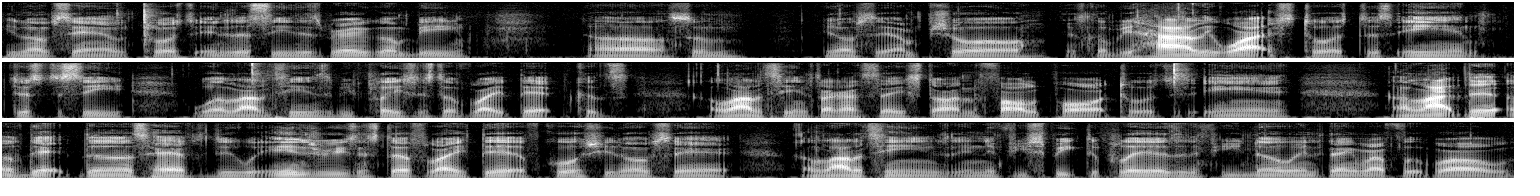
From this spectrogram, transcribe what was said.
You know what I'm saying? Towards the end of the season, it's really gonna be uh, some you know what I'm saying? I'm sure it's going to be highly watched towards this end just to see where a lot of teams will be placed and stuff like that because a lot of teams, like I say, starting to fall apart towards this end. A lot of that does have to do with injuries and stuff like that. Of course, you know what I'm saying? A lot of teams, and if you speak to players and if you know anything about football,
